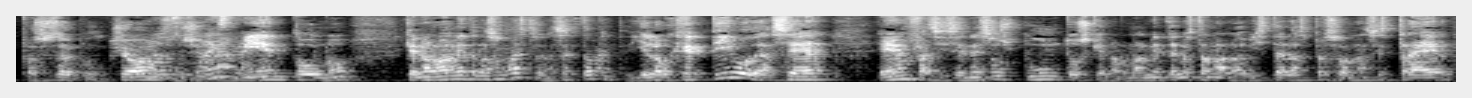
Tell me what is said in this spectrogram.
proceso de producción, funcionamiento, ¿no? Que normalmente no se muestran, exactamente. Y el objetivo de hacer énfasis en esos puntos que normalmente no están a la vista de las personas es traer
